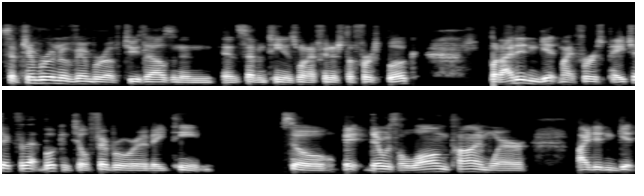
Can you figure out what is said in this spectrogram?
September or November of 2017 is when I finished the first book, but I didn't get my first paycheck for that book until February of 18. So it, there was a long time where I didn't get,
